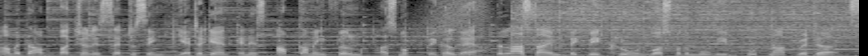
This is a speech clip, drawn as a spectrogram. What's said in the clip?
Amitabh Bachchan is set to sing yet again in his upcoming film Hasmukh Pighal Gaya. The last time Big B crooned was for the movie Bhootnath Returns.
